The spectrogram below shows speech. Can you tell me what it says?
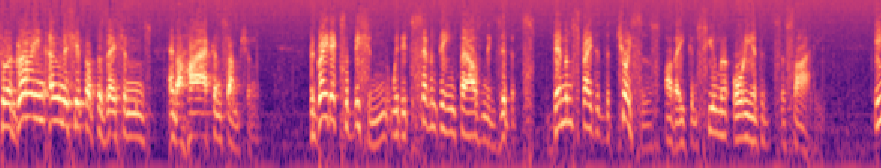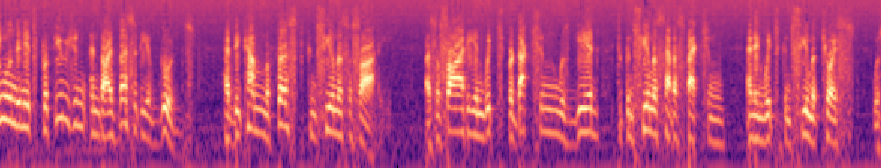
to a growing ownership of possessions and a higher consumption. The Great Exhibition, with its 17,000 exhibits, demonstrated the choices of a consumer-oriented society. England, in its profusion and diversity of goods, had become the first consumer society, a society in which production was geared to consumer satisfaction and in which consumer choice was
